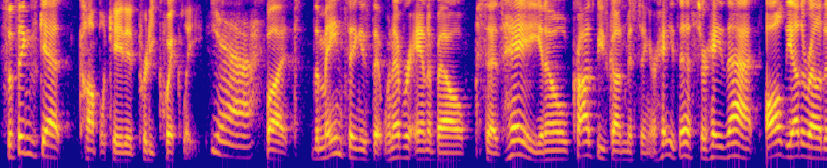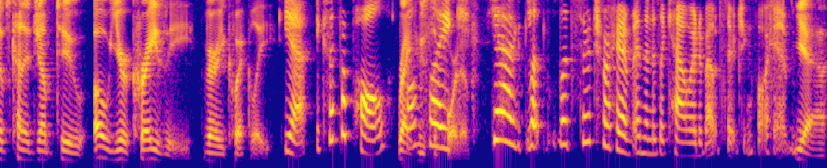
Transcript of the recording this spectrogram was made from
So things get complicated pretty quickly. yeah But the main thing is that whenever Annabelle says, hey, you know, Crosby's gone missing, or hey, this, or hey, that, all the other relatives kind of jump to, oh, you're crazy very quickly. Yeah, except for Paul. Right, Paul's who's like, supportive. Yeah, let, let's search for him, and then is a coward about searching for him. Yeah.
